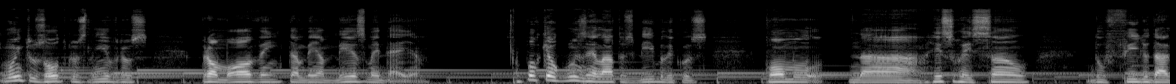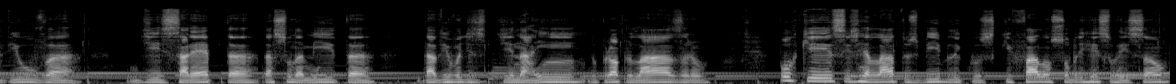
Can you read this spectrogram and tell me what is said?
Muitos outros livros promovem também a mesma ideia. Porque alguns relatos bíblicos, como na ressurreição do filho da viúva de Sarepta, da Sunamita, da viúva de Naim, do próprio Lázaro, porque esses relatos bíblicos que falam sobre ressurreição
